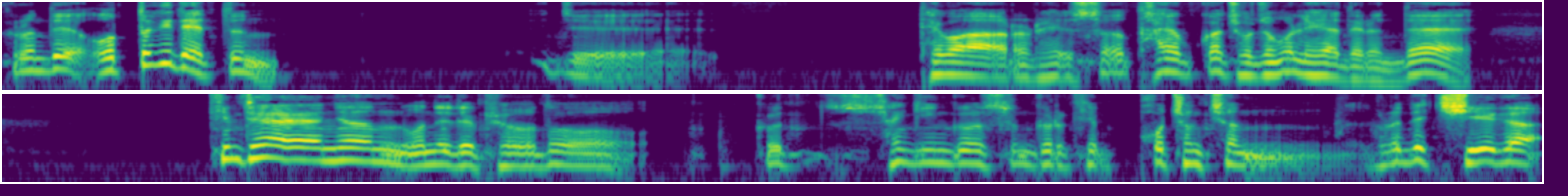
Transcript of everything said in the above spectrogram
그런데 어떻게 됐든 이제 대화를 해서 타협과 조정을 해야 되는데 김태년 원내대표도 그 생긴 것은 그렇게 포청천 그런데 지혜가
